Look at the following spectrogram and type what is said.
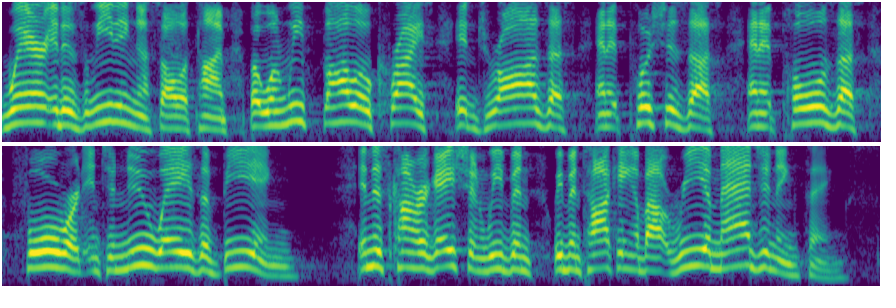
where it is leading us all the time. But when we follow Christ, it draws us and it pushes us and it pulls us forward into new ways of being. In this congregation, we've been, we've been talking about reimagining things.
